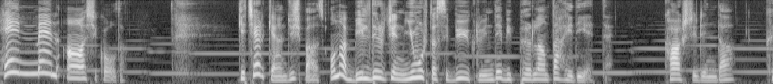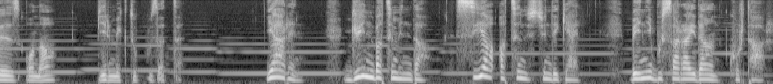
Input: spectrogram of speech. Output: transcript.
hemen aşık oldu. Geçerken düşbaz ona bildircin yumurtası büyüklüğünde bir pırlanta hediye etti. Karşılığında kız ona bir mektup uzattı. Yarın gün batımında siyah atın üstünde gel. Beni bu saraydan kurtar.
